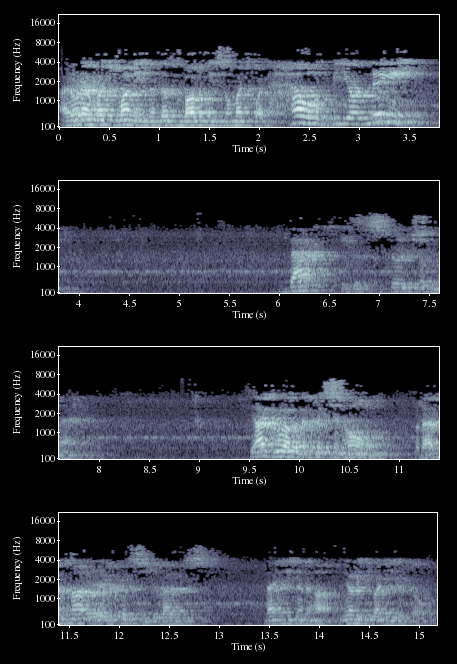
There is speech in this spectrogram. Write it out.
I don't have much money, and that doesn't bother me so much, but hallowed be your name. That is a spiritual man. See, I grew up in a Christian home, but I was not a real Christian until I was 19 and a half, nearly 20 years old.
